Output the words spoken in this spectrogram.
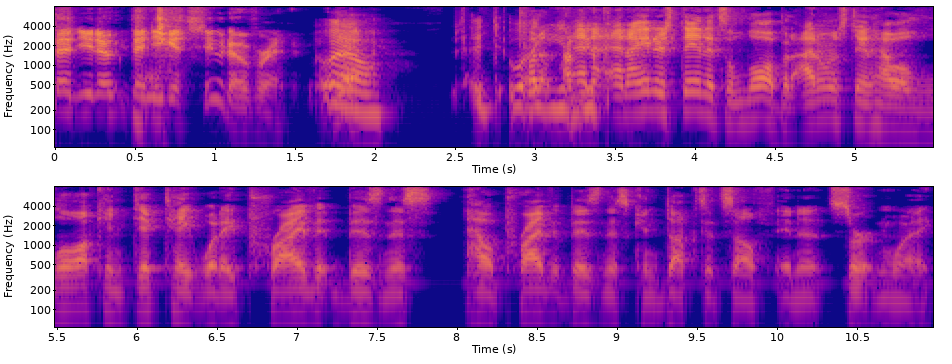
then you don't then you get sued over it. Well, it- well, you- and, you- and I understand it's a law, but I don't understand how a law can dictate what a private business, how a private business conducts itself in a certain way.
